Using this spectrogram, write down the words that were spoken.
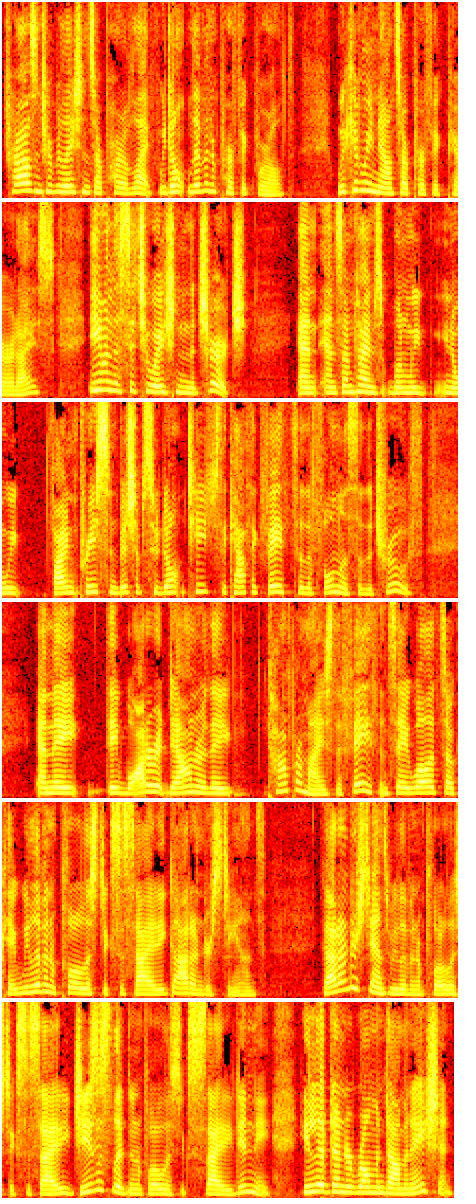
Trials and tribulations are part of life. We don't live in a perfect world. We can renounce our perfect paradise. Even the situation in the church. And and sometimes when we, you know, we find priests and bishops who don't teach the Catholic faith to the fullness of the truth. And they they water it down or they compromise the faith and say, well, it's okay. We live in a pluralistic society. God understands. God understands we live in a pluralistic society. Jesus lived in a pluralistic society, didn't he? He lived under Roman domination.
